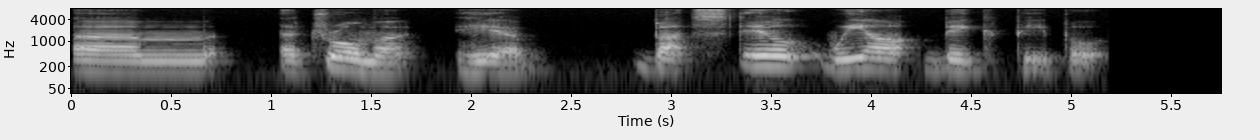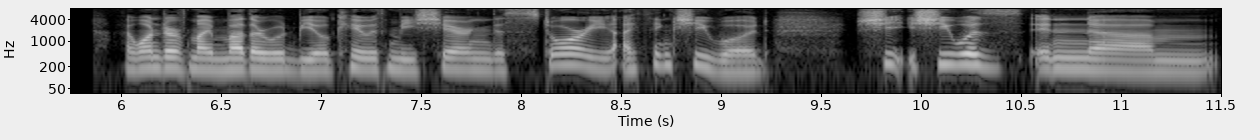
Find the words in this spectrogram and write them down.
um, trauma here, but still, we are big people. I wonder if my mother would be okay with me sharing this story. I think she would. She she was in um,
